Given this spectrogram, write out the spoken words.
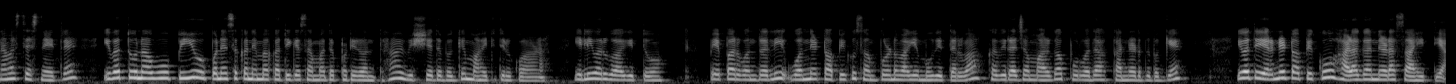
ನಮಸ್ತೆ ಸ್ನೇಹಿತರೆ, ಇವತ್ತು ನಾವು ಪಿ ಯು ಉಪನ್ಯಾಸಕ ನೇಮಕಾತಿಗೆ ಸಂಬಂಧಪಟ್ಟಿರುವಂತಹ ವಿಷಯದ ಬಗ್ಗೆ ಮಾಹಿತಿ ತಿಳ್ಕೊಳ್ಳೋಣ. ಎಲ್ಲಿವರೆಗೂ ಆಗಿತ್ತು? ಪೇಪರ್ ಒಂದರಲ್ಲಿ ಒಂದನೇ ಟಾಪಿಕ್ಕು ಸಂಪೂರ್ಣವಾಗಿ ಮುಗಿದಿತ್ತಲ್ವ ಕವಿರಾಜ ಮಾರ್ಗ, ಪೂರ್ವದ ಕನ್ನಡದ ಬಗ್ಗೆ. ಇವತ್ತು ಎರಡನೇ ಟಾಪಿಕ್ಕು ಹಳಗನ್ನಡ ಸಾಹಿತ್ಯ,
